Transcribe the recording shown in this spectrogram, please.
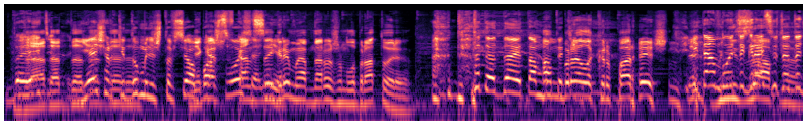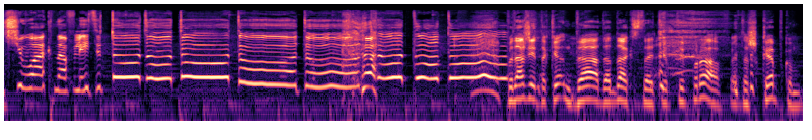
Да, Да, да, ящерки думали, что все кажется, в обошлось. конце а игры мы обнаружим лабораторию. Да-да-да, и там эти- Umbrella Corporation. И там будет играть вот этот чувак на флейте. Ту-ту-ту-ту-ту-ту-ту. Подожди, так э, да, да, да, кстати, ты прав. Это ж Кэпком.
